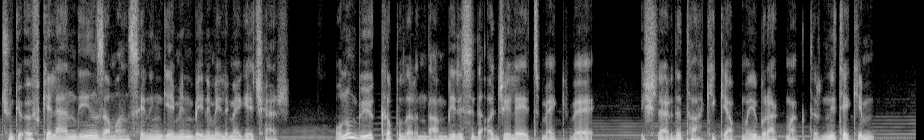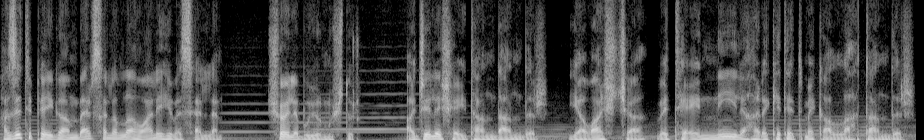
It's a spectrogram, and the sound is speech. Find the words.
Çünkü öfkelendiğin zaman senin gemin benim elime geçer. Onun büyük kapılarından birisi de acele etmek ve işlerde tahkik yapmayı bırakmaktır. Nitekim Hz. Peygamber sallallahu aleyhi ve sellem şöyle buyurmuştur. Acele şeytandandır, yavaşça ve teenni ile hareket etmek Allah'tandır.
